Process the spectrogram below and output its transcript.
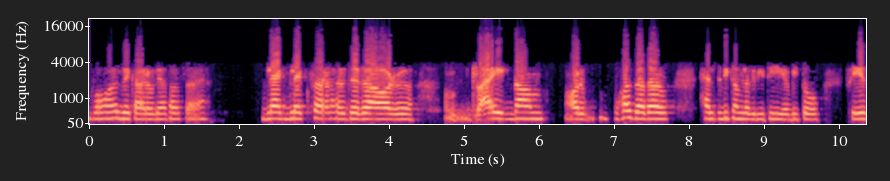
बहुत बेकार हो गया था उस समय। ब्लैक ब्लैक सा हर जगह और ड्राई एकदम और बहुत ज़्यादा हेल्थ भी कम लग रही थी अभी तो। फेस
